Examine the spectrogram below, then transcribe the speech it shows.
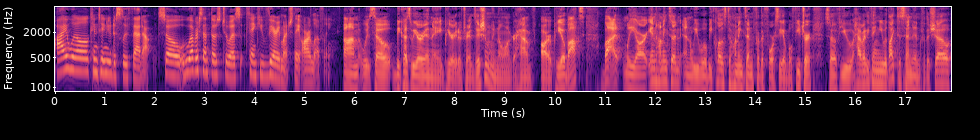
I will continue to sleuth that out. So, whoever sent those to us, thank you very much. They are lovely. Um, we- so because we are in a period of transition, we no longer have our PO box, but we are in Huntington and we will be close to Huntington for the foreseeable future. So if you have anything you would like to send in for the show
